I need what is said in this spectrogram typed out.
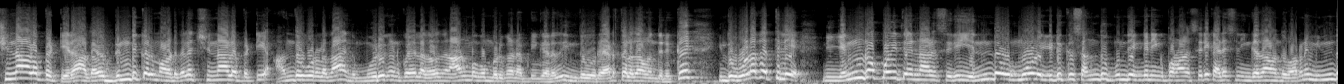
சின்னாலப்பட்டியில் அதாவது திண்டுக்கல் மாவட்டத்தில் சின்னாலப்பட்டி அந்த ஊரில் தான் இந்த முருகன் கோயில் அதாவது நான்முக முருகன் அப்படிங்கிறது இந்த ஒரு இடத்துல தான் வந்திருக்கு. இந்த உலகத்திலே நீங்கள் எங்கே போய் தேடினாலும் சரி எந்த ஒரு மூளை இடுக்கு சந்து புந்து எங்கே நீங்கள் போனாலும் சரி கடைசியில் இங்கே தான் வந்து வரணும். இந்த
